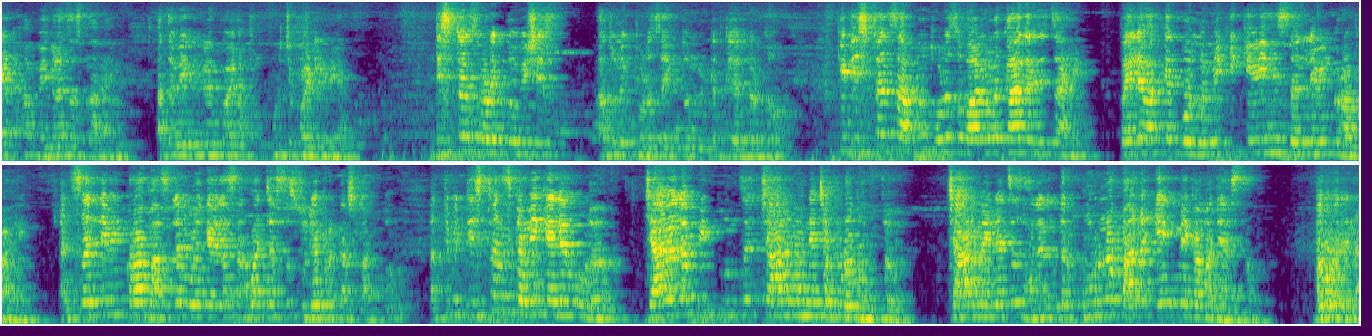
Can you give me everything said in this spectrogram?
रेट हा वेगळाच असणार आहे. आता वेगवेगळे पॉईंट आपण पुढचे पॉईंट घेऊया. डिस्टन्स वर एक तो विशेष. अजून एक थोडस एक दोन मिनिटात क्लिअर करतो. की डिस्टन्स आपण थोडस वाढवणं का गरजेचं आहे? पहिल्या वाक्यात बोललो मी की केळी ही सन लिव्हिंग क्रॉप आहे. आणि सन लिव्हिंग क्रॉप असल्यामुळे त्याला सर्वात जास्त सूर्यप्रकाश लागतो. आणि तुम्ही डिस्टन्स कमी केल्यामुळं ज्या वेळेला पीक तुमचं चार महिन्याच्या पुढे धुकतं चार महिन्याचं झाल्यानंतर पूर्ण पानं एकमेकामध्ये असतात. बरोबर आहे ना?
